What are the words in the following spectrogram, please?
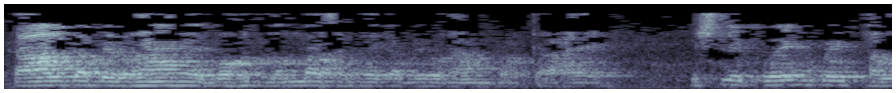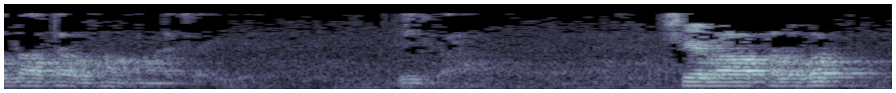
काल का व्यवधान है, बहुत लंबा समय का व्यवधान पड़ता है। इसलिए कोई न कोई फलदाता वहाँ होना चाहिए। ये कहा। सेवा फलवत,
